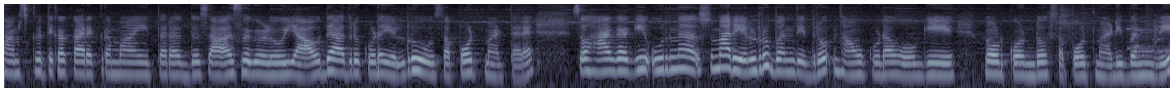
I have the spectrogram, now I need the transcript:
ಸಾಂಸ್ಕೃತಿಕ ಕಾರ್ಯಕ್ರಮ, ಈ ಥರದ್ದು ಸಾಹಸಗಳು ಯಾವುದೇ ಆದರೂ ಕೂಡ ಎಲ್ಲರೂ ಸಪೋರ್ಟ್ ಮಾಡ್ತಾರೆ. ಸೊ ಹಾಗಾಗಿ ಊರನ್ನ ಸುಮಾರು ಎಲ್ಲರೂ ಬಂದಿದ್ದರು ನಾವು ಕೂಡ ಹೋಗಿ ನೋಡಿಕೊಂಡು ಸಪೋರ್ಟ್ ಮಾಡಿ ಬಂದ್ವಿ.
